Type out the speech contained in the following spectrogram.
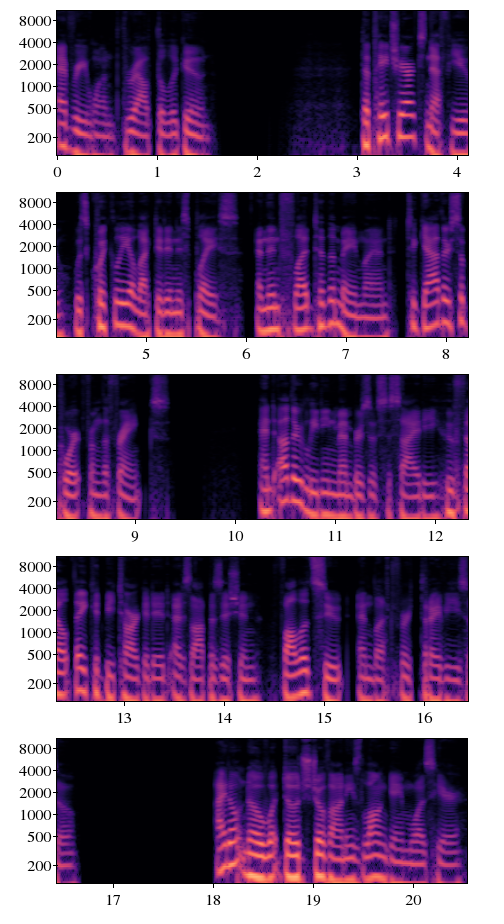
everyone throughout the lagoon. The patriarch's nephew was quickly elected in his place and then fled to the mainland to gather support from the Franks. And other leading members of society who felt they could be targeted as opposition followed suit and left for Treviso. I don't know what Doge Giovanni's long game was here,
